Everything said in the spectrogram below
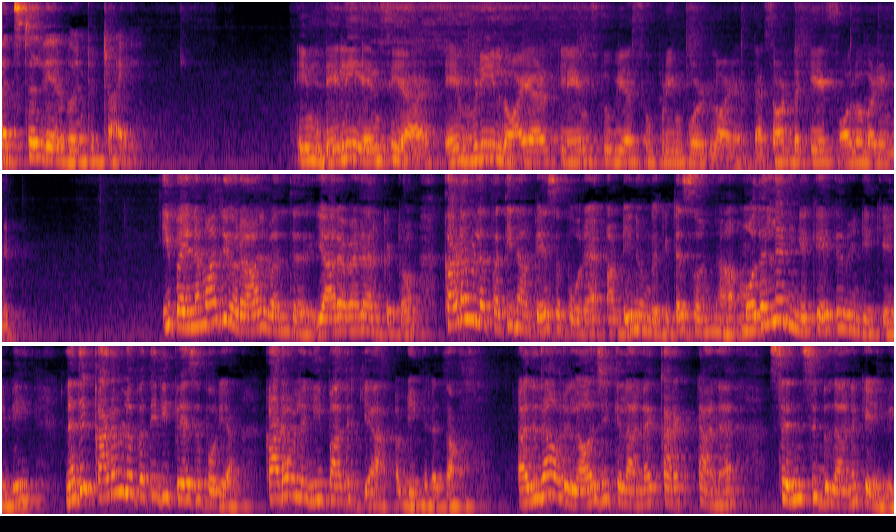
but still we are going to try In Delhi NCR, every lawyer claims to be a Supreme Court lawyer. That's not the case all over India. இப்போ என்ன மாதிரி ஒரு ஆள் வந்து யாரை வேணா இருக்கட்டும் கடவுளை பற்றி நான் பேச போகிறேன் அப்படின்னு உங்ககிட்ட சொன்னால் முதல்ல நீங்கள் கேட்க வேண்டிய கேள்வி என்னது கடவுளை பற்றி நீ பேச போறியா? கடவுளை நீ பார்த்துருக்கியா? அப்படிங்கிறது தான் அதுதான் ஒரு லாஜிக்கலான கரெக்டான சென்சிபிளான கேள்வி.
